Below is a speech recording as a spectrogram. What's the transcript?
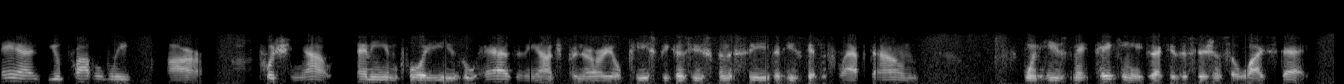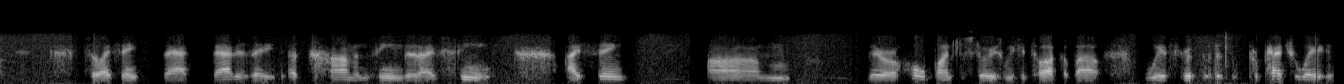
and you probably are pushing out any employee who has any entrepreneurial piece because he's going to see that he's getting slapped down when he's ma- taking executive decisions. So why stay? So I think that that is a, a common theme that I've seen. I think um, there are a whole bunch of stories we could talk about with perpetuating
